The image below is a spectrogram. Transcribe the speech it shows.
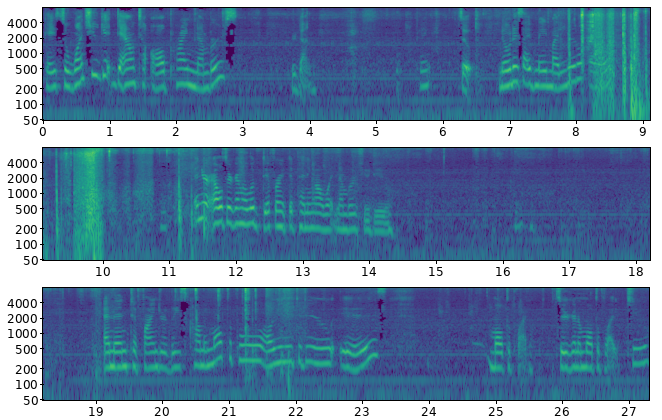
Okay, so once you get down to all prime numbers, you're done. Okay. So notice I've made my little L. And your L's are going to look different depending on what numbers you do. And then to find your least common multiple, all you need to do is multiply. So you're going to multiply 2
